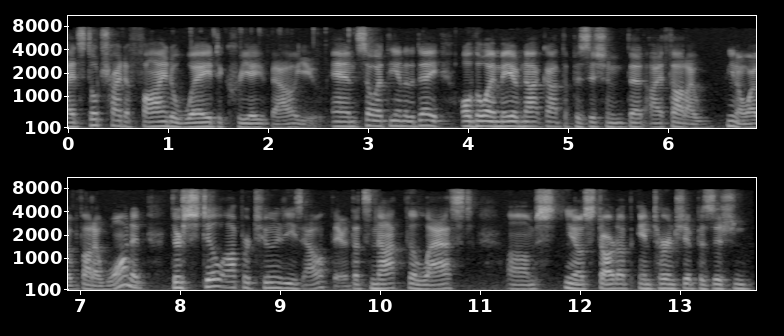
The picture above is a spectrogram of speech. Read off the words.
I had still tried to find a way to create value. And so at the end of the day, although I may have not got the position that I thought I, you know, I thought I wanted, there's still opportunities out there. That's not the last, um, you know, startup internship position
